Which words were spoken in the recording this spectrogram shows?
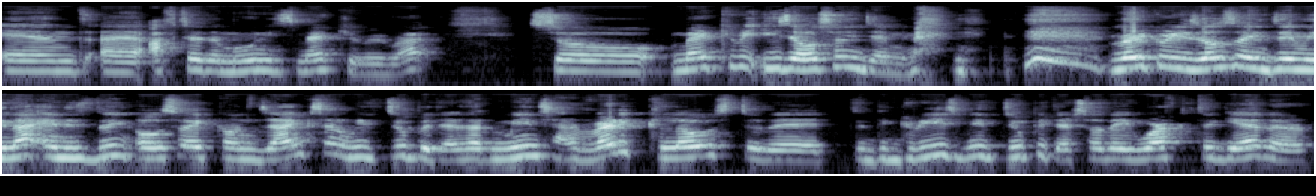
and uh, after the Moon is Mercury, right? So Mercury is also in Gemini. Mercury is also in Gemini and is doing also a conjunction with Jupiter. That means are very close to the to degrees with Jupiter, so they work together.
